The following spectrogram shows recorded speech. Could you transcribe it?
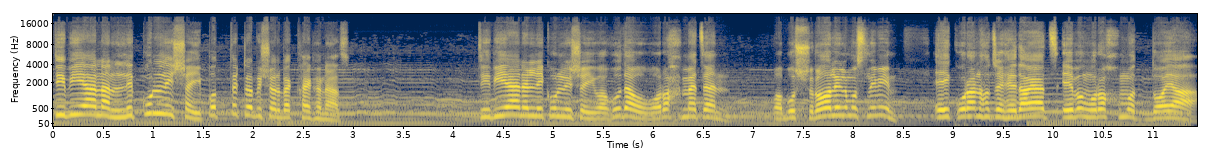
তিবিয়ানা লিকুল্লি শাই, প্রত্যেকটা বিষয়ের ব্যাখ্যা এখানে আছে। তিবিয়ানা লিকুল্লি শাই ওয়া হুদা ওয়া রাহমাতান ওয়া বুশরা লিল মুসলিমিন। এই কোরআন হচ্ছে হেদায়াত এবং রহমত, দয়া।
